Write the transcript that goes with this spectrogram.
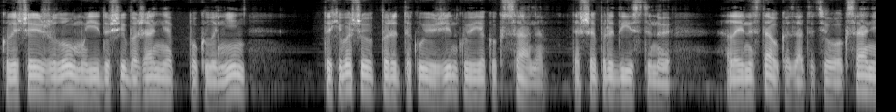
коли ще й жило в моїй душі бажання поклонінь, то хіба що перед такою жінкою, як Оксана та ще перед істиною, але й не став казати цього Оксані,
